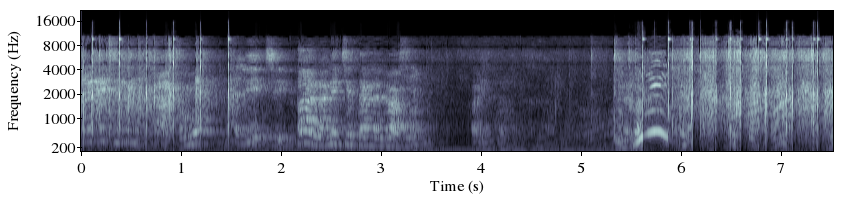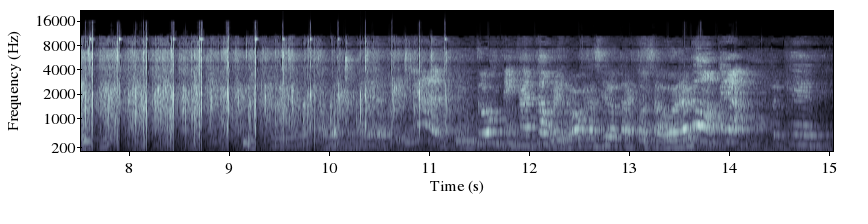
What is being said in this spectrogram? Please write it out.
La leche dónde está? ¿Cómo? La leche. Ah, la leche está en el vaso. Ahí está. ¿Te gustó? Me encantó. Bueno, vamos a hacer otra cosa ahora. No, espera, porque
